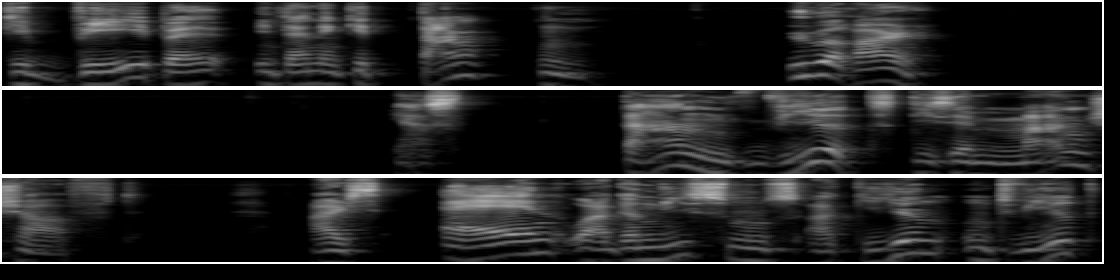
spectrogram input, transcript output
Gewebe, in deinen Gedanken, überall, erst dann wird diese Mannschaft als ein Organismus agieren und wird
